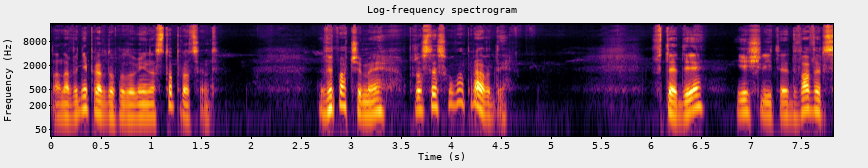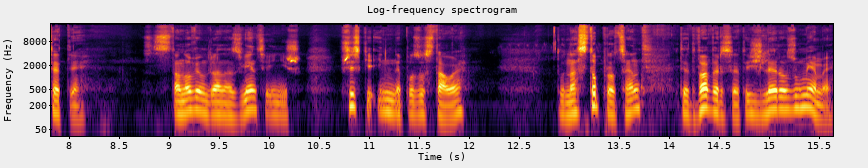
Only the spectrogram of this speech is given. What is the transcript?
a nawet nieprawdopodobnie na 100%, wypaczymy proste słowa prawdy. Wtedy, jeśli te dwa wersety stanowią dla nas więcej niż wszystkie inne pozostałe, to na 100% te dwa wersety źle rozumiemy.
